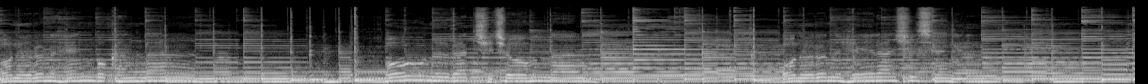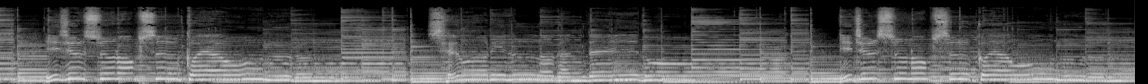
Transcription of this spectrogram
오늘은 행복한 날 오늘같이 좋은 날 오늘은 혜란 시 생일 잊을 순 없을 거야 오늘은. 세월이 흘러간대도 잊을 순 없을 거야 오늘은.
